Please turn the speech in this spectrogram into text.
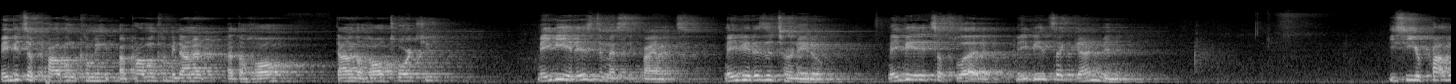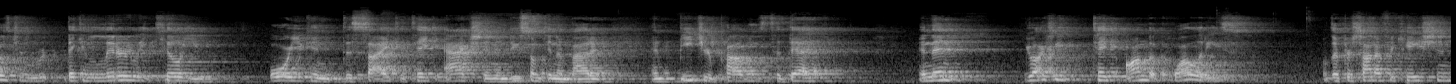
Maybe it's a problem coming, a problem coming down at, at the hall, down the hall towards you. Maybe it is domestic violence. Maybe it is a tornado. Maybe it's a flood. Maybe it's a gunman. You see, your problems can, they can literally kill you, or you can decide to take action and do something about it and beat your problems to death. And then you actually take on the qualities of the personification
